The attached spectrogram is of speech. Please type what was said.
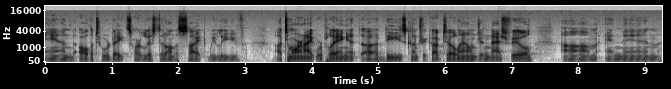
and all the tour dates are listed on the site. We leave uh, tomorrow night. We're playing at uh, Dee's Country Cocktail Lounge in Nashville, um, and then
